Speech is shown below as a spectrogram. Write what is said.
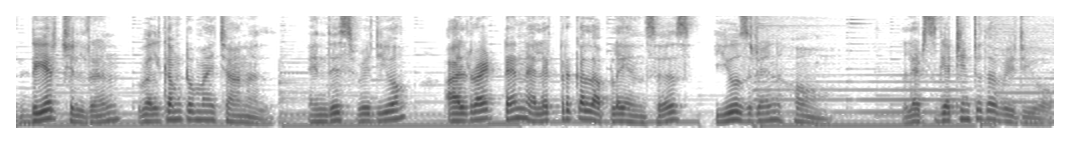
Dear children, welcome to my channel. In this video, I'll write 10 electrical appliances used in home. Let's get into the video.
